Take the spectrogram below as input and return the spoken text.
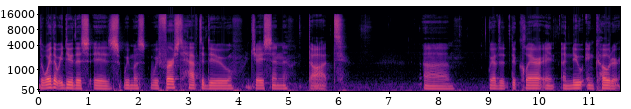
the way that we do this is we must we first have to do JSON dot. Uh, we have to declare a, a new encoder.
